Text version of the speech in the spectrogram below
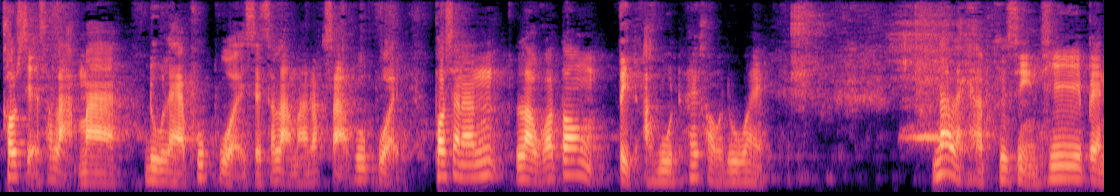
เขาเสียสละมาดูแลผู้ป่วย เสียสละมารักษาผู้ป่วย เพราะฉะนั้นเราก็ต้องติดอาวุธให้เขาด้วย นั่นแหละครับคือสิ่งที่เป็น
